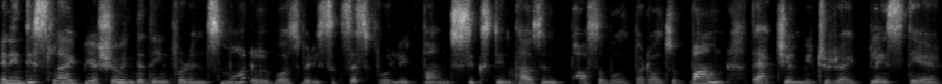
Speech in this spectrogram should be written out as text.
And in this slide, we are showing that the inference model was very successful. It found 16,000 possible, but also found the actual meteorite placed there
